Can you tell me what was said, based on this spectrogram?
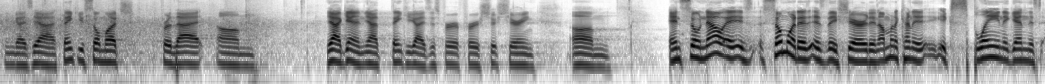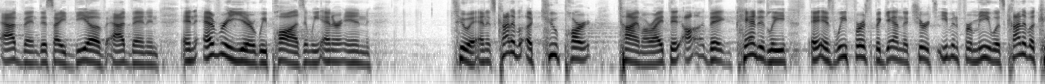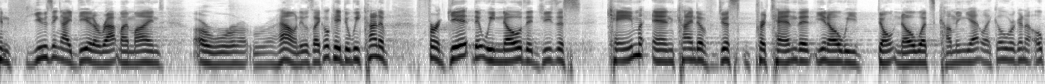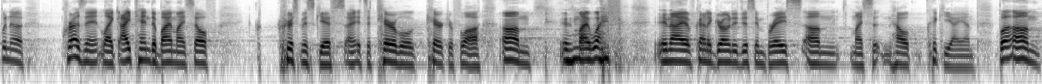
and guys, yeah, thank you so much for that. Um, yeah, again, yeah, thank you guys just for, for sharing. And so now, is somewhat as, they shared, and I'm going to kind of explain again this Advent, this idea of Advent. And, and every year we pause and we enter in to it. And it's kind of a two part time, all right? That, uh, that candidly, as we first began the church, even for me, was kind of a confusing idea to wrap my mind around. It was like, okay, do we kind of forget that we know that Jesus came and kind of just pretend that, you know, we don't know what's coming yet? Like, oh, we're going to open a present. Like, I tend to buy myself Christmas gifts. It's a terrible character flaw. Um, my wife and I have kind of grown to just embrace um, my how picky I am. But um,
